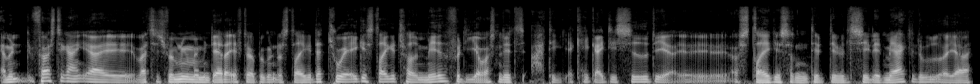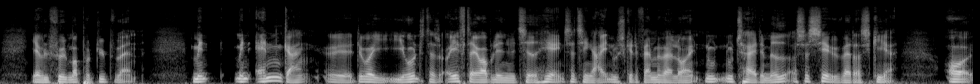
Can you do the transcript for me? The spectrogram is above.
Jamen, første gang jeg øh, var til svømning med min datter, efter jeg begyndte at strikke, der tog jeg ikke strikketøjet med, fordi jeg var sådan lidt, ah, det, jeg kan ikke rigtig sidde der øh, og strikke, sådan, det, det vil se lidt mærkeligt ud, og jeg, jeg vil føle mig på dyb vand. Men, men anden gang, øh, det var i, i onsdags, og efter jeg var blevet inviteret herind, så tænkte jeg, ej, nu skal det fandme være løgn. Nu, nu tager jeg det med, og så ser vi, hvad der sker. Og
